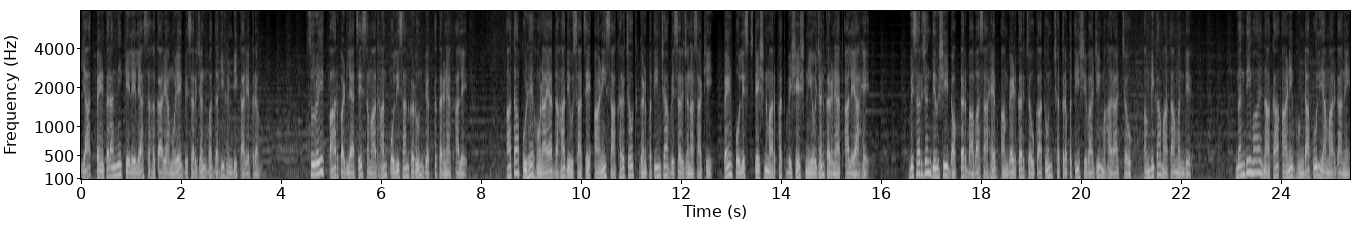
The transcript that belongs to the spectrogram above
यात पेणकरांनी केलेल्या सहकार्यामुळे विसर्जन व दहीहंडी कार्यक्रम. सुरळीत पार पडल्याचे समाधान पोलिसांकडून व्यक्त करण्यात आले. आता पुढे होणाऱ्या दहा दिवसाचे आणि साखरचौथ गणपतींच्या विसर्जनासाठी पेण पोलीस स्टेशनमार्फत विशेष नियोजन करण्यात आले आहे. विसर्जन दिवशी डॉक्टर बाबासाहेब आंबेडकर चौकातून छत्रपती शिवाजी महाराज चौक अंबिका माता मंदिर. नंदीमाळ नाका आणि भुंडापूल या मार्गाने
